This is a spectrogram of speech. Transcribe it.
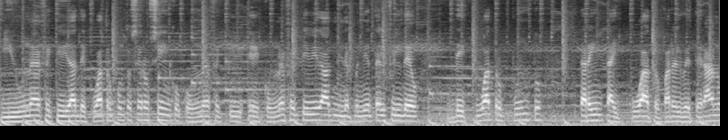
y una efectividad de 4.05 con, una eh, con una efectividad independiente del fildeo de 4.34 para el veterano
